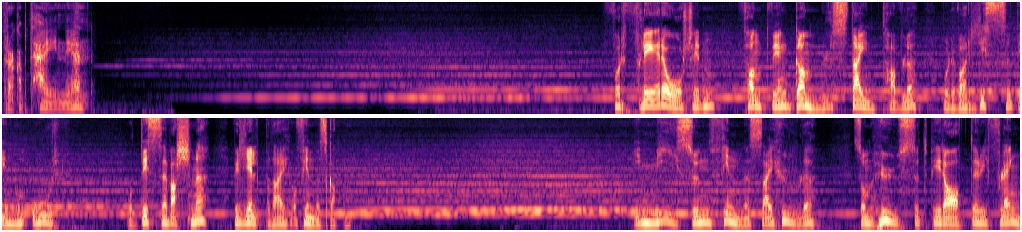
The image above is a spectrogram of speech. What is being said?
fra kapteinen igjen. For flere år siden fant vi en gammel steintavle hvor det var risset inn noen ord. Og disse versene vil hjelpe deg å finne skatten. I Misund finnes ei hule som huset pirater i fleng,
